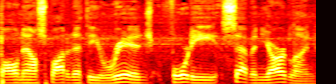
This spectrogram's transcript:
Ball now spotted at the Ridge 47 yard line.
